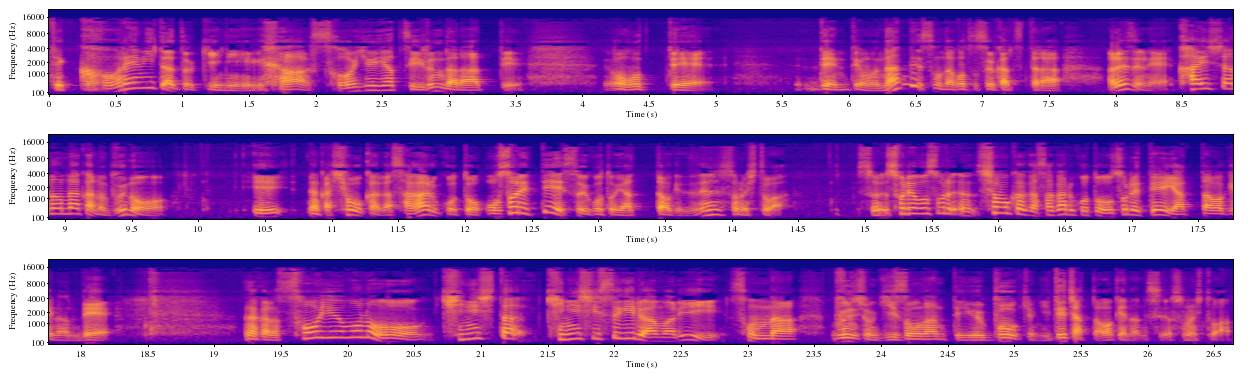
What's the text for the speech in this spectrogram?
でこれ見た時にああそういうやついるんだなって思ってででもなんでそんなことするかっつったらあれですよね会社の中の部のえなんか評価が下がることを恐れてそういうことをやったわけですねその人は。そそれを恐れ評価が下がることを恐れてやったわけなんでだからそういうものを気にした気にしすぎるあまりそんな文章偽造なんていう暴挙に出ちゃったわけなんですよその人は。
